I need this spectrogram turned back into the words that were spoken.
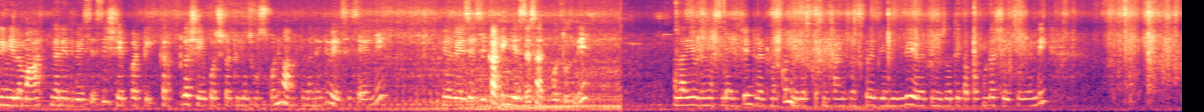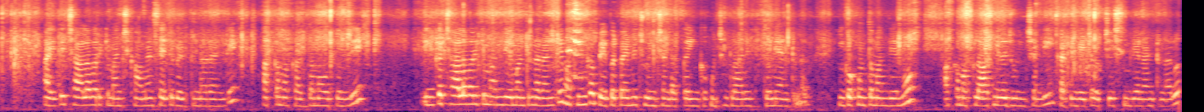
దీన్ని ఇలా మార్కింగ్ అనేది వేసేసి షేప్ పట్టి కరెక్ట్గా షేప్ వచ్చినట్టుగా చూసుకొని మార్కింగ్ అనేది వేసేసేయండి. ఇలా వేసేసి కటింగ్ చేస్తే సరిపోతుంది. అలాగే విధంగా లైక్ చేయండి. రెడ్ మొక్కలు మీరు కోసం ఛానల్ సబ్స్క్రైబ్ చేయండి. వీడియో ఎవరికి యూజ్ తప్పకుండా షేర్ చేయండి. అయితే చాలా వరకు మంచి కామెంట్స్ అయితే పెడుతున్నారండి. అక్క మాకు అర్థమవుతుంది. ఇంకా చాలా వరకు మంది ఏమంటున్నారంటే మాకు ఇంకా పేపర్ పైన చూపించండి అక్క ఇంకా కొంచెం క్లారిటీతోనే అంటున్నారు. ఇంకా కొంతమంది ఏమో అక్క మా క్లాత్ మీద చూపించండి కటింగ్ అయితే వచ్చేసింది అని అంటున్నారు.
